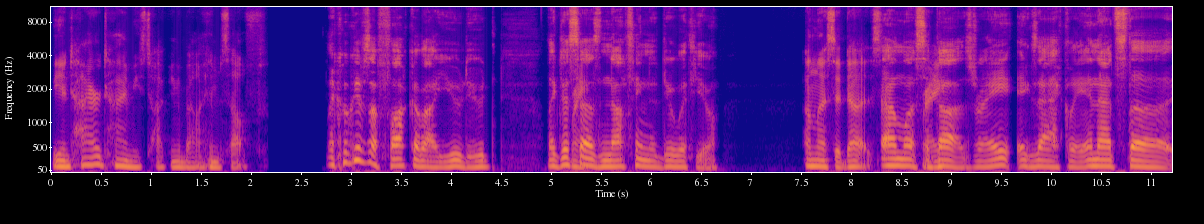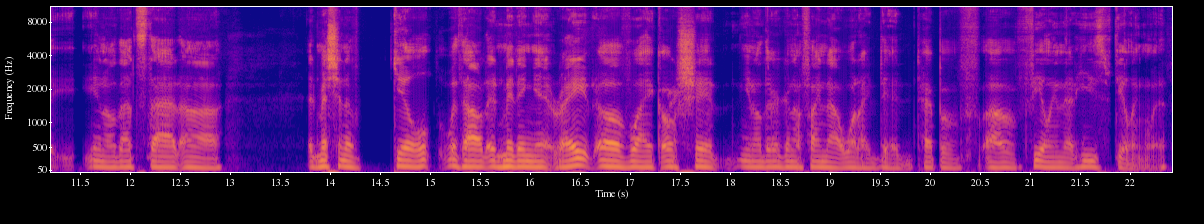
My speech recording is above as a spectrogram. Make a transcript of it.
The entire time he's talking about himself. Like, who gives a fuck about you, dude? Like, this Right. has nothing to do with you. Unless it does. Unless it does, right? Exactly. And that's the, you know, that's that uh admission of guilt without admitting it, right? Of like, oh shit, you know, they're gonna find out what I did type of of feeling that he's dealing with.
